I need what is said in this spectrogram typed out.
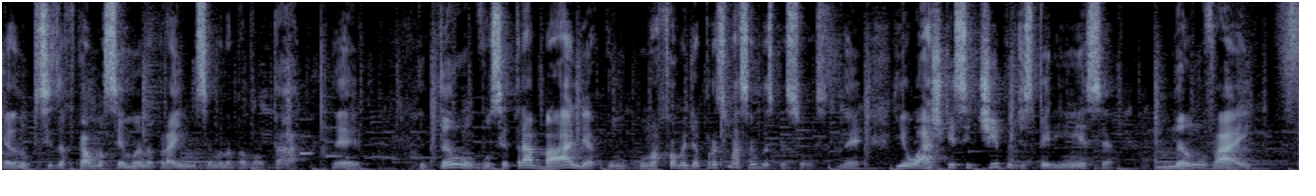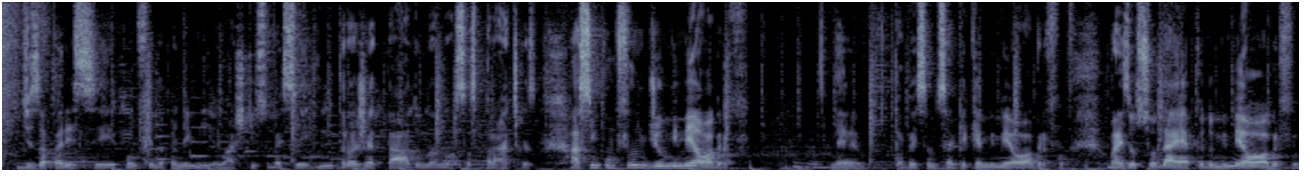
ela não precisa ficar uma semana para ir, uma semana para voltar, né? Então, você trabalha com uma forma de aproximação das pessoas, né? E eu acho que esse tipo de experiência não vai desaparecer com o fim da pandemia. Eu acho que isso vai ser introjetado nas nossas práticas, assim como foi um dia o mimeógrafo. Uhum. Né? Talvez você não saiba o que é mimeógrafo, mas eu sou da época do mimeógrafo,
